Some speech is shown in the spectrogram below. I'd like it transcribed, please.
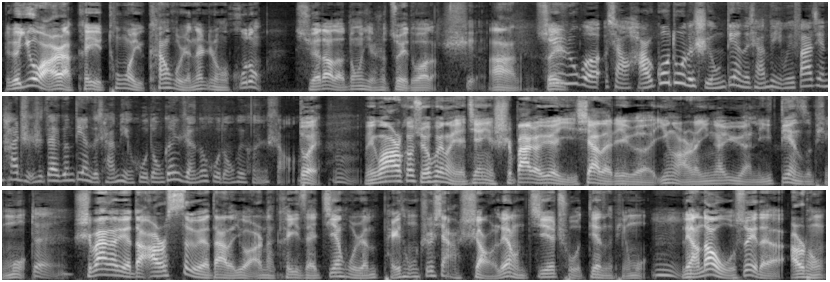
这个幼儿啊，可以通过与看护人的这种互动，学到的东西是最多的是。啊。所以，如果小孩过度的使用电子产品，你会发现他只是在跟电子产品互动，跟人的互动会很少。对，嗯美国儿科学会呢也建议，十八个月以下的这个婴儿呢，应该远离电子屏幕。对，十八个月到二十四个月大的幼儿呢，可以在监护人陪同之下少量接触电子屏幕。嗯两到五岁的儿童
